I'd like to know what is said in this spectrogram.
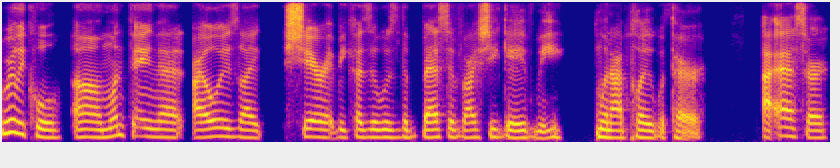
Really cool. Um, one thing that I always like share it because it was the best advice she gave me when I played with her. I asked her,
